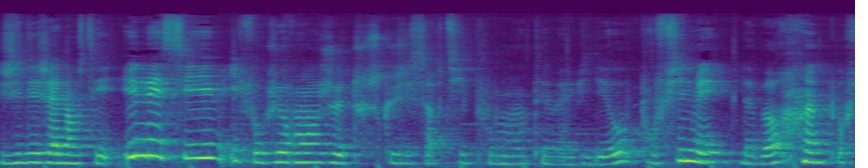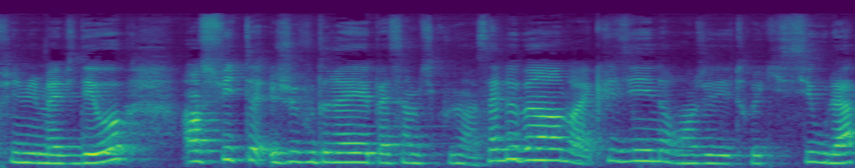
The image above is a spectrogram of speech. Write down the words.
J'ai déjà lancé une lessive. Il faut que je range tout ce que j'ai sorti pour monter ma vidéo. Pour filmer d'abord, pour filmer ma vidéo. Ensuite, je voudrais passer un petit coup dans la salle de bain, dans la cuisine, ranger des trucs ici ou là.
